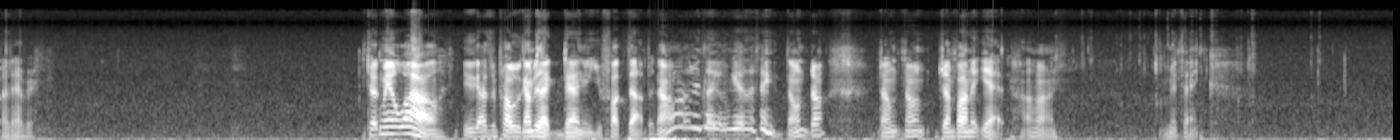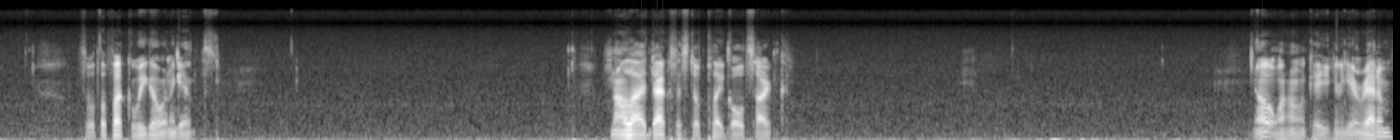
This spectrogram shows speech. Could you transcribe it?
Whatever. Took me a while. You guys are probably gonna be like, Daniel, you fucked up. But no, let me, let me get the thing. Don't, don't, don't, don't jump on it yet. Hold on. Let me think. So what the fuck are we going against? Not a lot of decks that still play Gold Sarc. Oh, wow, okay, you're gonna get rid of him?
